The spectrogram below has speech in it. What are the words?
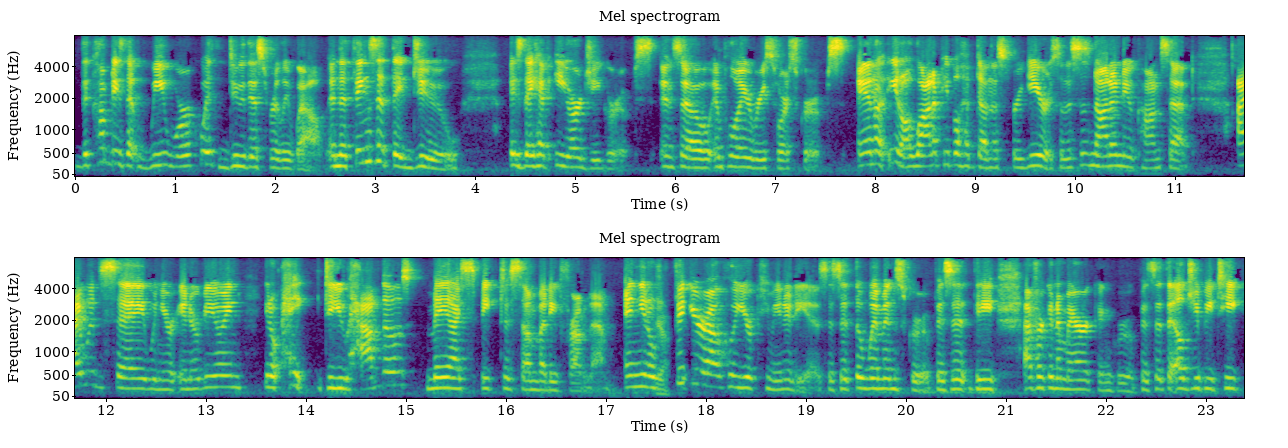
the companies that we work with do this really well and the things that they do is they have ERG groups, and so employee resource groups. And uh, you know, a lot of people have done this for years, so this is not a new concept. I would say when you're interviewing, you know, hey, do you have those? May I speak to somebody from them? And you know, yeah. figure out who your community is. Is it the women's group? Is it the African American group? Is it the LGBTQ,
